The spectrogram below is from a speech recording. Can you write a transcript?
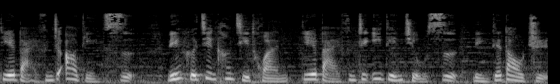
跌百分之二点四，联合健康集团跌百分之一点九四，领跌道指；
